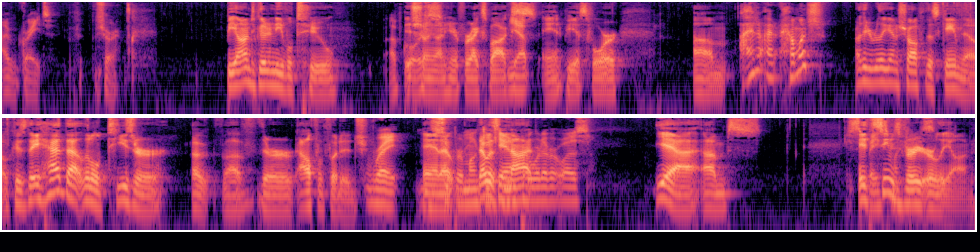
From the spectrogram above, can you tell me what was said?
I'm great. Sure, Beyond Good and Evil Two of is showing on here for Xbox Yep. and PS4. Um, I, I, how much are they really going to show off this game though? Because they had that little teaser of, of their alpha footage. Right. And, uh, Super that Monkey was Camp not- or whatever it was. Yeah, um, it seems very early on.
